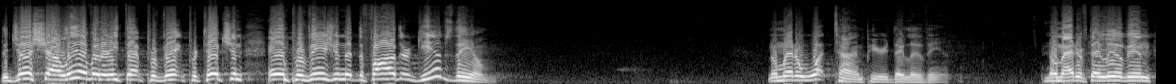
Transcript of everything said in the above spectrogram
The just shall live underneath that protection and provision that the Father gives them, no matter what time period they live in. No matter if they live in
